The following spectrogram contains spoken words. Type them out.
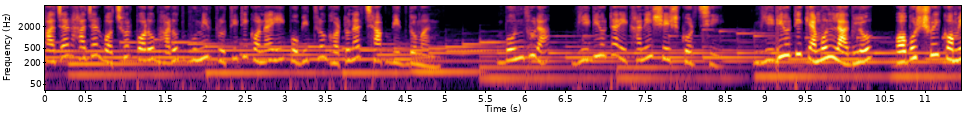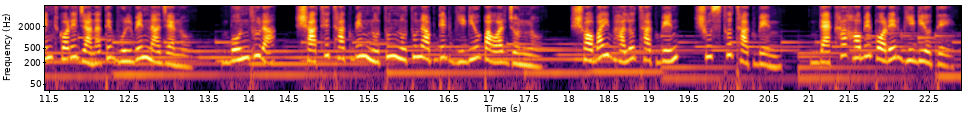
হাজার হাজার বছর পরও ভারতভূমির প্রতিটি কণায় এই পবিত্র ঘটনার ছাপ বিদ্যমান। বন্ধুরা, ভিডিওটা এখানেই শেষ করছি। ভিডিওটি কেমন লাগল, অবশ্যই কমেন্ট করে জানাতে ভুলবেন না যেন। বন্ধুরা, সাথে থাকবেন নতুন নতুন আপডেট ভিডিও পাওয়ার জন্য। সবাই ভালো থাকবেন, সুস্থ থাকবেন। দেখা হবে পরের ভিডিওতে।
